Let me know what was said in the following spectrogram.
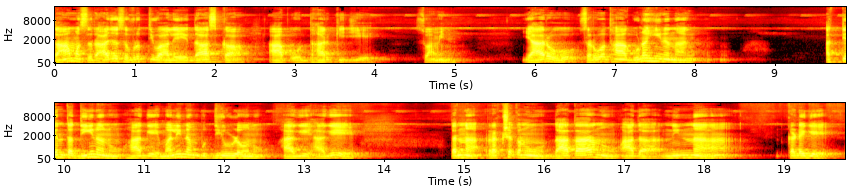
तामस राजस वृत्ति वाले दास का आप उद्धार कीजिए स्वामिन ಯಾರೋ ಸರ್ವಥಾ ಗುಣಹೀನನ ಅತ್ಯಂತ ದೀನನು ಹಾಗೆ ಮಲಿನ ಬುದ್ಧಿಯುಳ್ಳವನು ಹಾಗೆ ಹಾಗೆ ತನ್ನ ರಕ್ಷಕನು ದಾತಾರನು ಆದ ನಿನ್ನ ಕಡೆಗೆ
